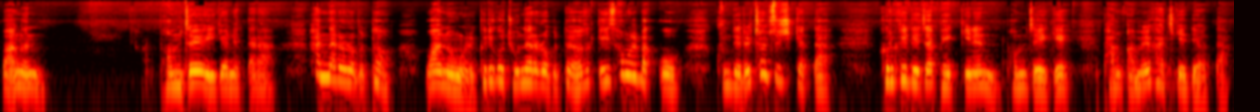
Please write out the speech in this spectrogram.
왕은 범저의 의견에 따라 한나라로부터 완홍을 그리고 조나라로부터 여섯 개의 성을 받고 군대를 철수시켰다. 그렇게 되자 백기는 범저에게 반감을 가지게 되었다.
